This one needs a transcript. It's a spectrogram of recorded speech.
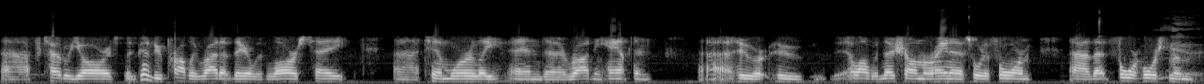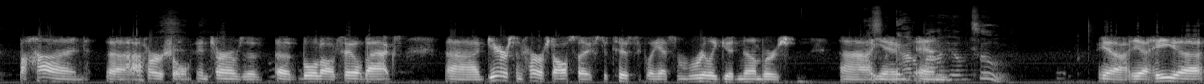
uh, for total yards, but he's going to be probably right up there with Lars Tate, uh, Tim Worley, and uh, Rodney Hampton, uh, who are, who along with Knowshon Moreno sort of form uh, that four horsemen Yeah. behind uh, Herschel in terms of, of Bulldog tailbacks. Uh, Garrison Hearst also statistically has some really good numbers. Uh, you know, and him too. yeah, yeah. He, uh,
